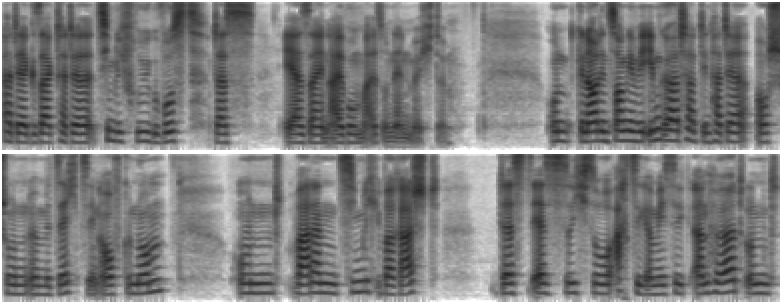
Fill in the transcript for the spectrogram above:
hat er gesagt, hat er ziemlich früh gewusst, dass er sein Album also nennen möchte. Und genau den Song, den wir eben gehört haben, den hat er auch schon äh, mit 16 aufgenommen und war dann ziemlich überrascht, dass er sich so 80er-mäßig anhört und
